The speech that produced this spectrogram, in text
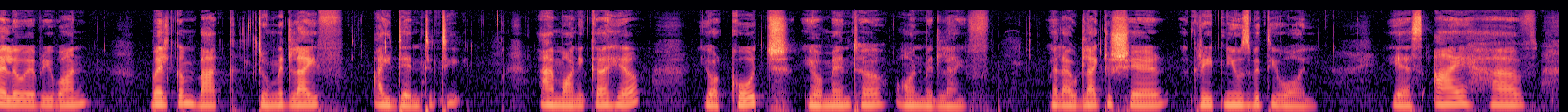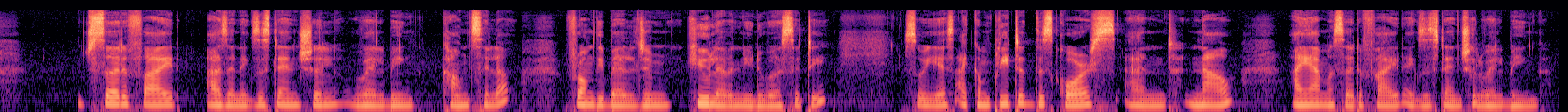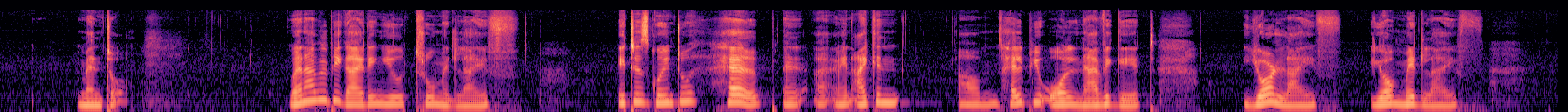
Hello, everyone. Welcome back to Midlife Identity. I'm Monica here, your coach, your mentor on midlife. Well, I would like to share great news with you all. Yes, I have certified as an existential well-being counselor from the Belgium Q11 University. So yes, I completed this course and now I am a certified existential well-being mentor. When I will be guiding you through midlife, it is going to help. uh, I mean, I can um, help you all navigate your life, your midlife,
